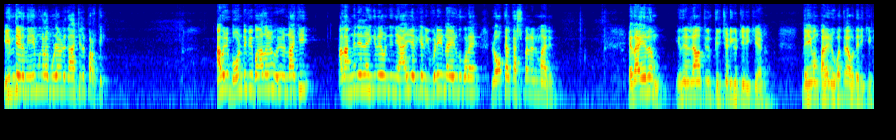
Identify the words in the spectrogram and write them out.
ഇന്ത്യയുടെ നിയമങ്ങളെ മുഴുവൻ കാറ്റിൽ പറത്തി. അവർ ബോണ്ട് വിവാദം ഉണ്ടാക്കി. അത് അങ്ങനെയല്ല ഇങ്ങനെ പറഞ്ഞ് ന്യായീകരിക്കാൻ ഇവിടെ ഉണ്ടായിരുന്നു കുറേ ലോക്കൽ കശ്മലന്മാർ ഏതായാലും ഇതിനെല്ലാത്തിനും തിരിച്ചടി കിട്ടിയിരിക്കുകയാണ്. ദൈവം പല രൂപത്തിൽ അവതരിക്കുക.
